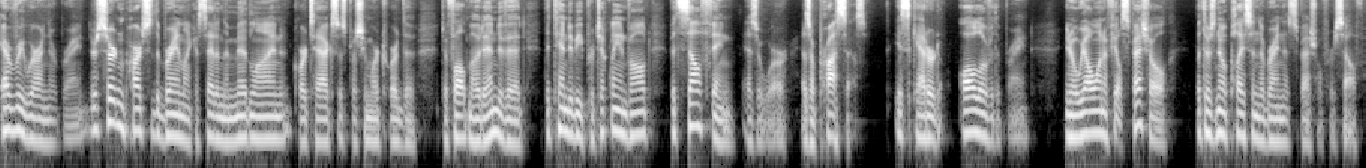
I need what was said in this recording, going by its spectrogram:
everywhere in their brain. There's certain parts of the brain, like I said, in the midline cortex, especially more toward the default mode end of it, that tend to be particularly involved. But selfing, as it were, as a process, is scattered all over the brain. You know, we all want to feel special, but there's no place in the brain that's special for self,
